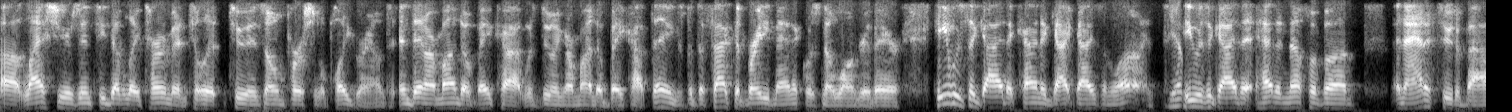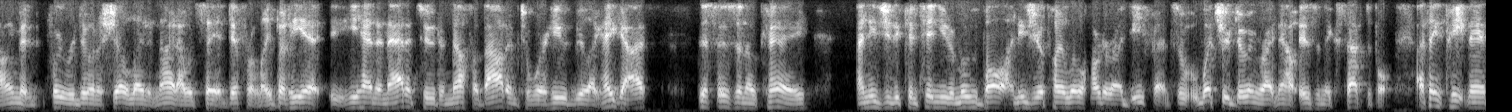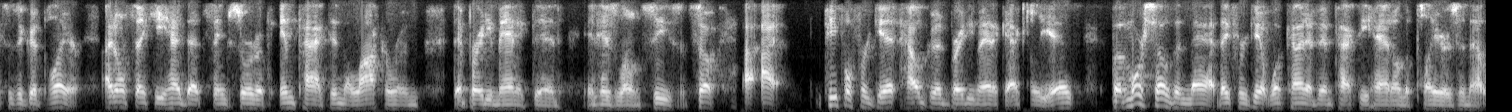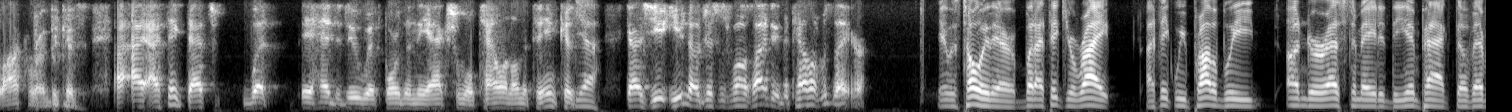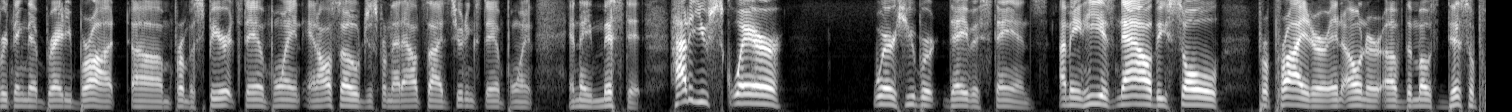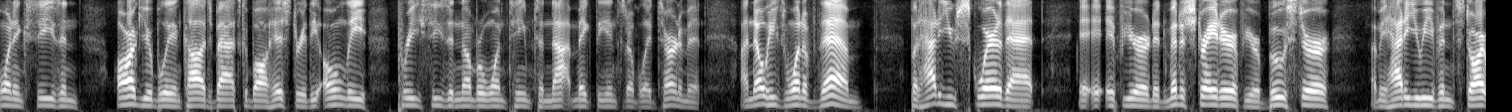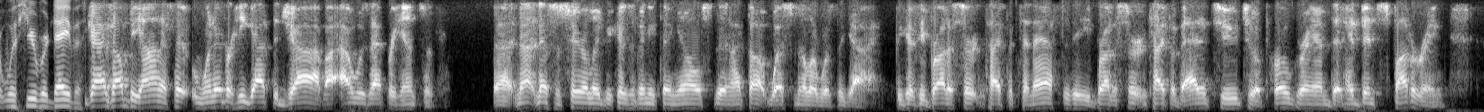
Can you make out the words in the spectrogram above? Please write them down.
uh, last year's NCAA tournament it, to his own personal playground. And then Armando Bacot was doing Armando Bacot things. But the fact that Brady Manek was no longer there, he was the guy that kind of got guys in line. Yep. He was a guy that had enough of a an attitude about him. And if we were doing a show late at night, I would say it differently. But he had, he had an attitude enough about him to where he would be like, "Hey guys, this isn't okay." I need you to continue to move the ball. I need you to play a little harder on defense. So what you're doing right now isn't acceptable. I think Pete Nance is a good player. I don't think he had that same sort of impact in the locker room that Brady Manek did in his lone season. So I, I people forget how good Brady Manek actually is. But more so than that, they forget what kind of impact he had on the players in that locker room because I, I think that's what it had to do with more than the actual talent on the team. Because yeah. guys, you you know just as well as I do, the talent was there. It was totally there, but I think you're right. I think we probably underestimated the impact of everything that Brady brought um, from a spirit standpoint and also just from that outside shooting standpoint, and they missed it. How do you square where Hubert Davis stands? I mean, he is now the sole proprietor and owner of the most disappointing season, arguably in college basketball history, the only preseason number one team to not make the NCAA tournament. I know he's one of them, but how do you square that? if you're an administrator, if you're a booster, I mean, how do you even start with Hubert Davis? Guys, I'll be honest. Whenever he got the job, I, I was apprehensive. Uh, not necessarily because of anything else than I thought Wes Miller was the guy because he brought a certain type of tenacity, he brought a certain type of attitude to a program that had been sputtering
